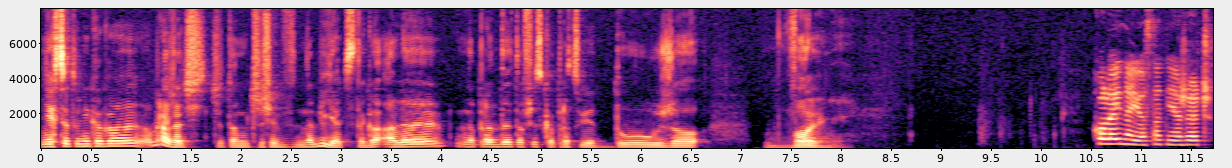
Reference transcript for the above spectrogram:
Nie chcę tu nikogo obrażać, czy tam, czy się nabijać z tego, ale naprawdę to wszystko pracuje dużo wolniej. Kolejna i ostatnia rzecz,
